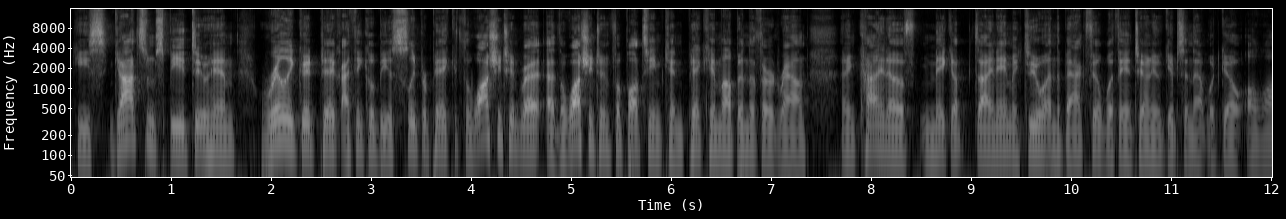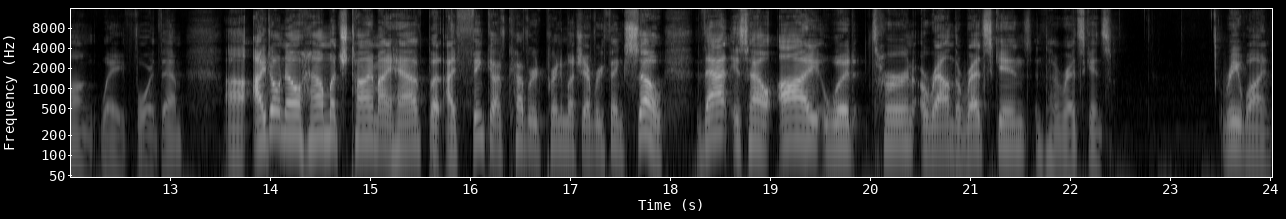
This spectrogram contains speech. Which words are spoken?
He's got some speed to him. Really good pick. I think he'll be a sleeper pick if the Washington uh, the Washington football team can pick him up in the third round and kind of make a dynamic duo in the backfield with Antonio Gibson. That would go a long way for them. Uh, I don't know how much time I have, but I think I've covered pretty much everything. So that is how I would turn around the Redskins. The Redskins rewind.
